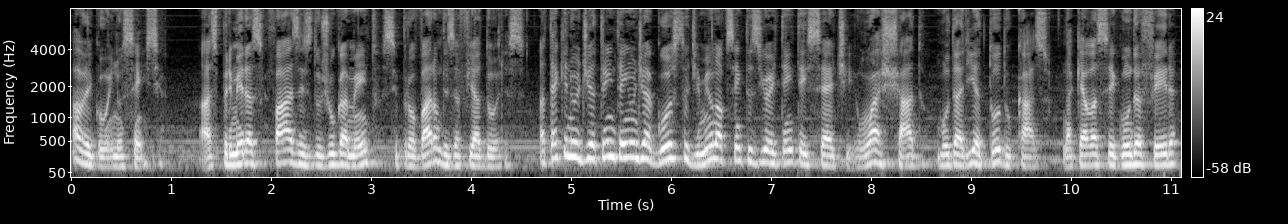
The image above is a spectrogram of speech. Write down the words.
alegou inocência. As primeiras fases do julgamento se provaram desafiadoras, até que no dia 31 de agosto de 1987, um achado mudaria todo o caso. Naquela segunda-feira,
